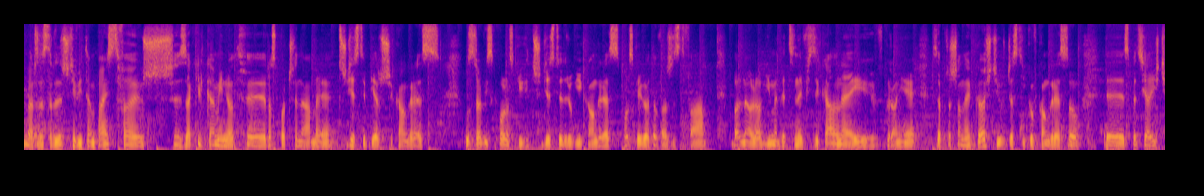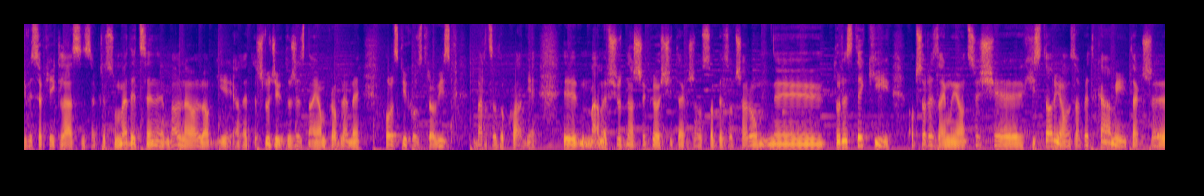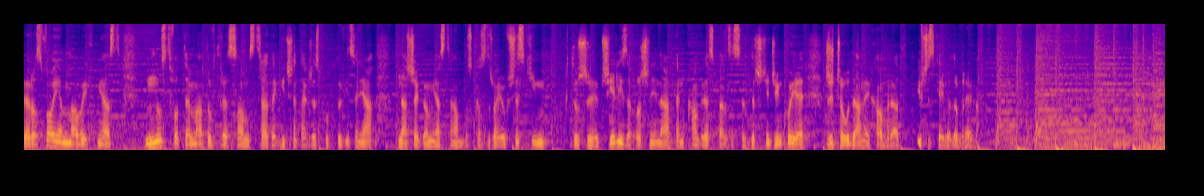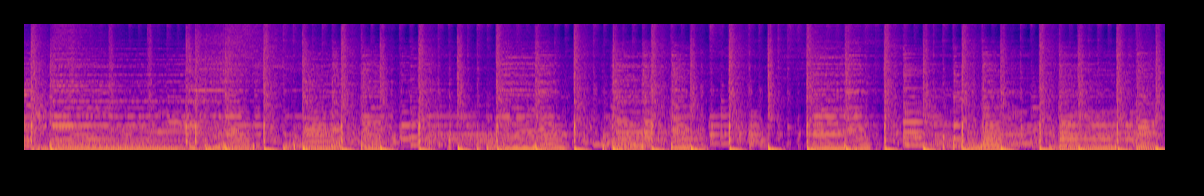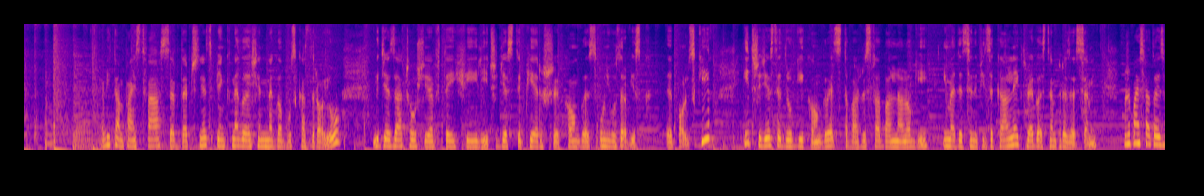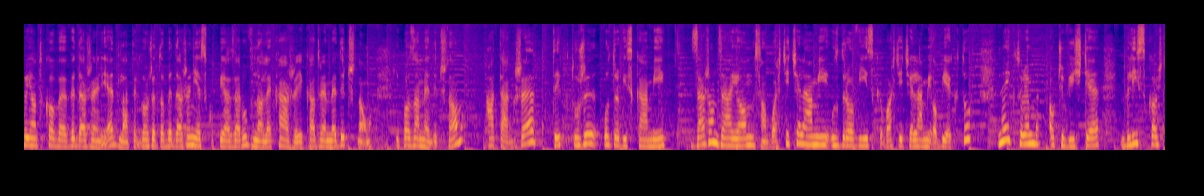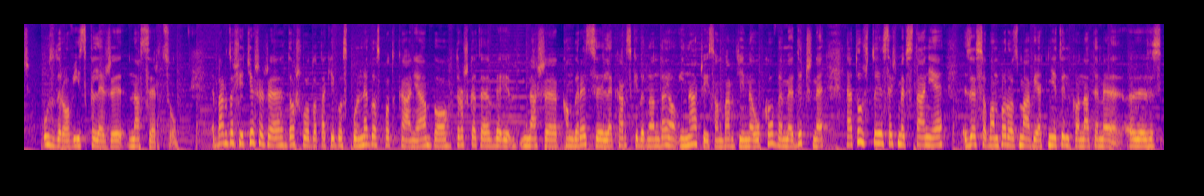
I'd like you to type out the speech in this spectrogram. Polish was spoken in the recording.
Bardzo serdecznie witam Państwa. Już za kilka minut y, rozpoczynamy 31. Kongres Uzdrowisk Polskich i 32. Kongres Polskiego Towarzystwa Balneologii Medycyny Fizykalnej. W gronie zaproszonych gości, uczestników kongresu, y, specjaliści wysokiej klasy z zakresu medycyny, balneologii, ale też ludzie, którzy znają problemy polskich uzdrowisk bardzo dokładnie. Mamy wśród naszych gości także osoby z obszaru turystyki, obszary zajmujące się historią, zabytkami, także rozwojem małych miast. Mnóstwo tematów, które są strategiczne także z punktu widzenia naszego miasta Busko-Zdroju. Wszystkim, którzy przyjęli zaproszenie na ten kongres, bardzo serdecznie dziękuję. Życzę udanych obrad i wszystkiego dobrego. Witam Państwa serdecznie z pięknego jesiennego Wózka Zdroju, gdzie zaczął się w tej chwili 31. Kongres Unii Uzdrowisk y, Polskich i 32. Kongres Towarzystwa Balneologii i Medycyny Fizykalnej, którego jestem prezesem. Proszę Państwa, to jest wyjątkowe wydarzenie, dlatego że to wydarzenie skupia zarówno lekarzy i kadrę medyczną i pozamedyczną, a także tych, którzy uzdrowiskami zarządzają, są właścicielami uzdrowisk, właścicielami obiektów, no i którym oczywiście bliskość uzdrowisk leży na sercu. Bardzo się cieszę, że doszło do takiego wspólnego spotkania, bo troszkę te nasze kongresy lekarskie wyglądają inaczej, są bardziej naukowe, medyczne, a tu już tu jesteśmy w stanie ze sobą porozmawiać nie tylko na te,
